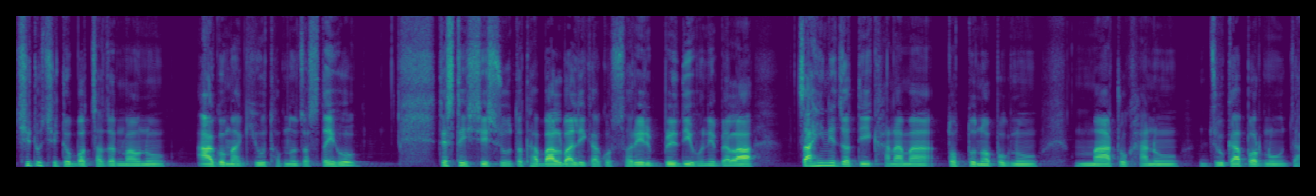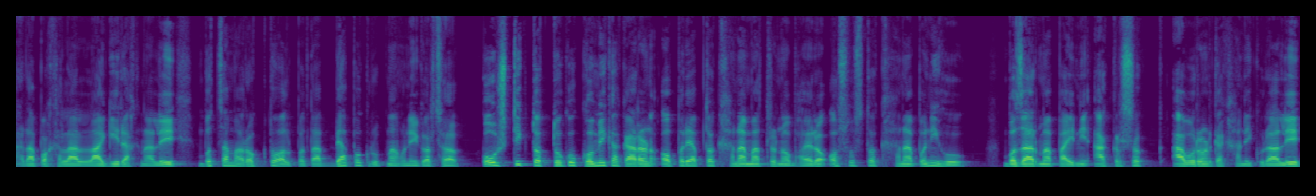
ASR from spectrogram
छिटो छिटो बच्चा जन्माउनु आगोमा घिउ थप्नु जस्तै हो। त्यस्तै शिशु तथा बालबालिकाको शरीर वृद्धि हुने बेला चाहिने जति खानामा तत्त्व नपुग्नु माटो खानु झुका पर्नु झाडा पखाला लागिराख्नाले बच्चामा रक्त अल्पता व्यापक रूपमा हुने गर्छ। पौष्टिक तत्त्वको कमीका कारण अपर्याप्त खाना मात्र नभएर अस्वस्थ खाना पनि हो। बजारमा पाइने आकर्षक आवरणका खानेकुराले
